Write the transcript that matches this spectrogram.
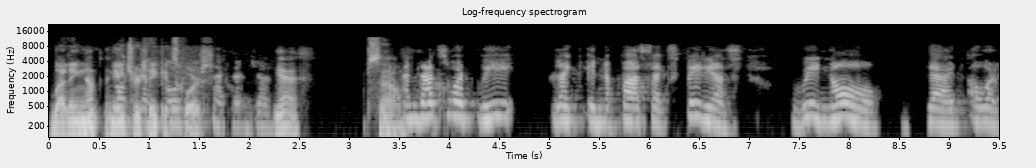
letting Nothing. nature take its course. Second, yes. So, and that's what we like in the past experience. We know that our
